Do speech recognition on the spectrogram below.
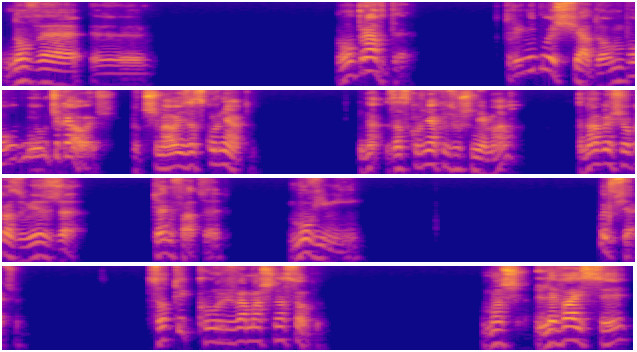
nowe, yy, nową prawdę, której nie byłeś świadom, bo nie uciekałeś, bo trzymałeś za skórniaki. Na, za skórniaków już nie ma, a nagle się okazuje, że ten facet mówi mi, mój przyjaciel, co ty kurwa masz na sobie? Masz lewajsy,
